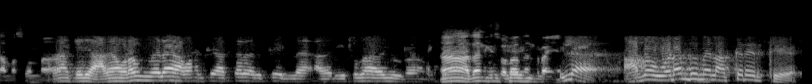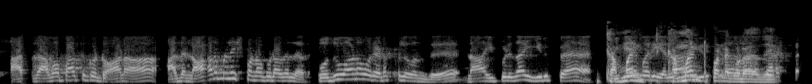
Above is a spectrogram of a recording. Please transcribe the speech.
நம்ம சொன்னா. அதான் கேள்வி அவன் உடம்பு மேல அவனுக்கு அக்கறை இருக்கு இல்ல? அதை நீ சொல்லாதுன்னு சொல்றான். ஆஹ் அதான் நீ எனக்கு சொல்லாதன்றாங்க. இல்ல. அவன் உடம்பு மேல அக்கறை இருக்கு. அது அவன் பாத்துக்கட்டும் ஆனா அதை நார்மலைஸ் பண்ணக்கூடாது இல்ல பொதுவான ஒரு இடத்துல வந்து நான் இப்படிதான் இருப்பேன் கமெண்ட் இருக்கிறதா பண்ணக்கூடாது correct ஆஹ்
